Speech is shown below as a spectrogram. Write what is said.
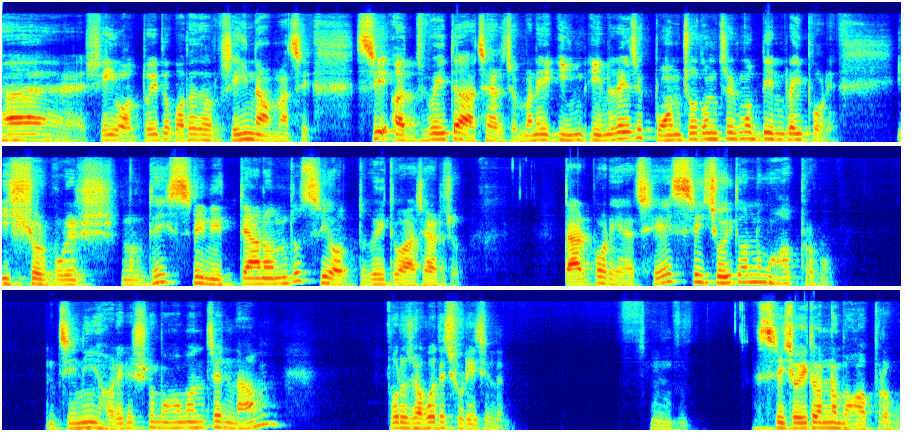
হ্যাঁ সেই অদ্বৈত গদাধর সেই নাম আছে। শ্রী অদ্বৈত আচার্য মানে এনারাই হচ্ছে পঞ্চতন্ত্রের মধ্যে এনারাই পড়ে। ঈশ্বরপুরীর মধ্যে শ্রী নিত্যানন্দ শ্রী অদ্বৈত আচার্য। তারপরে আছে শ্রী চৈতন্য মহাপ্রভু যিনি হরে কৃষ্ণ মহামন্ত্রের নাম পুরো জগতে ছড়িয়েছিলেন। হুম শ্রী চৈতন্য মহাপ্রভু।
